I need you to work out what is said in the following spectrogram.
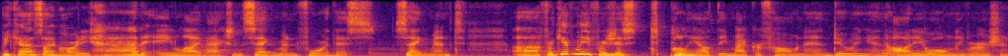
Because I've already had a live action segment for this segment, uh, forgive me for just pulling out the microphone and doing an audio only version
